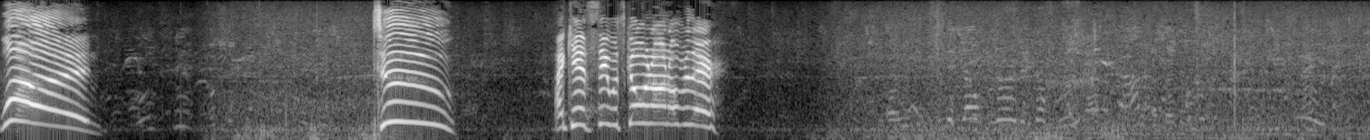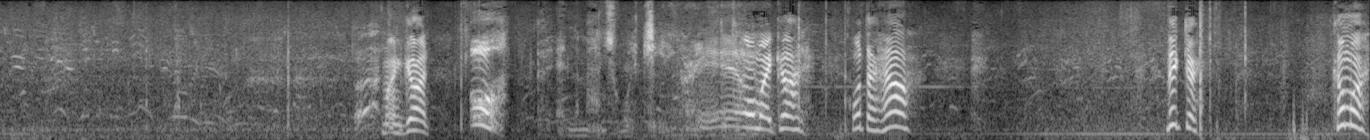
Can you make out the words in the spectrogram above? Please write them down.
One, two. I can't see what's going on over there. My God. Oh. Gotta End the match with cheating, right? Oh my god. What the hell? Victor. Come on.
